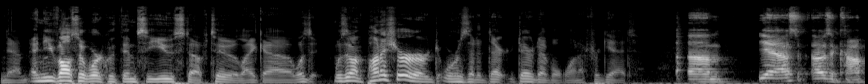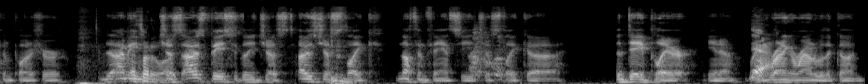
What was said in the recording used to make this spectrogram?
Yeah, and you've also worked with MCU stuff too. Like, uh, was it was it on Punisher or, or was it a Daredevil one? I forget. Um, Yeah, I was I was a cop in Punisher. I mean, That's what it just was. I was basically just I was just like nothing fancy, just like uh, a day player, you know, like Yeah. running around with a gun.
